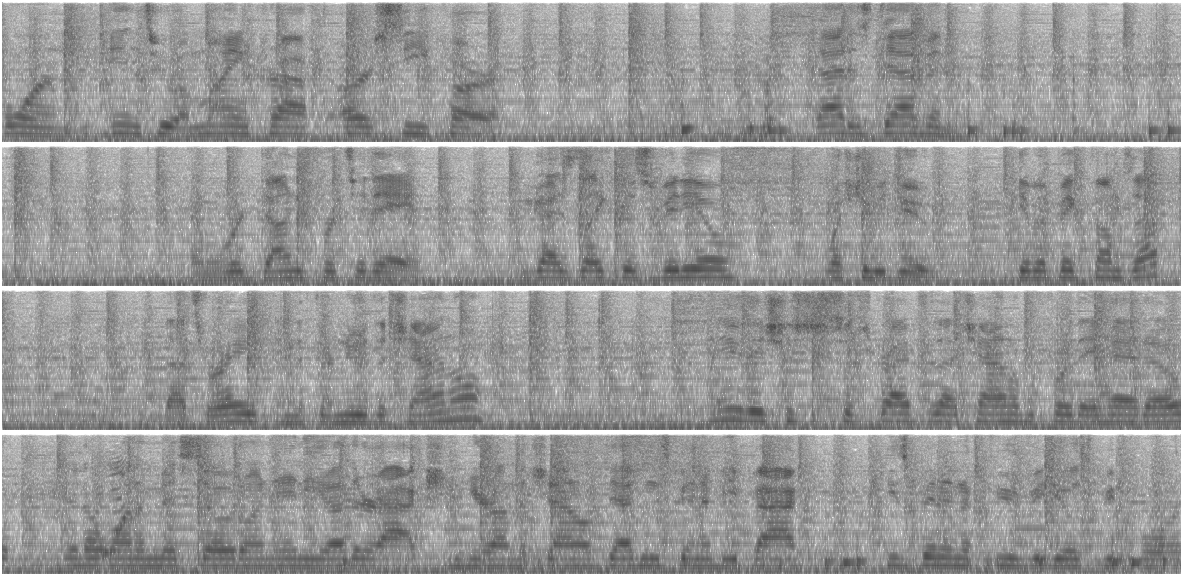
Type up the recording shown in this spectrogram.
Car that's formed into a Minecraft RC car. That is Devin. And we're done for today. You guys like this video? What should we do? Give a big thumbs up? That's right. And if they're new to the channel, maybe they should subscribe to that channel before they head out. They don't want to miss out on any other action here on the channel. Devin's going to be back. He's been in a few videos before.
